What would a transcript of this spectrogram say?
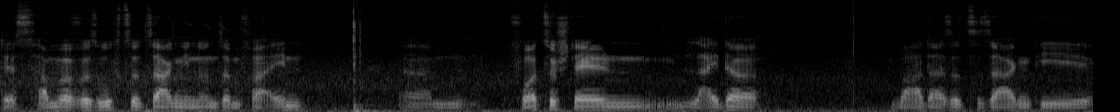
das haben wir versucht sozusagen in unserem Verein ähm, vorzustellen. Leider war da sozusagen die,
